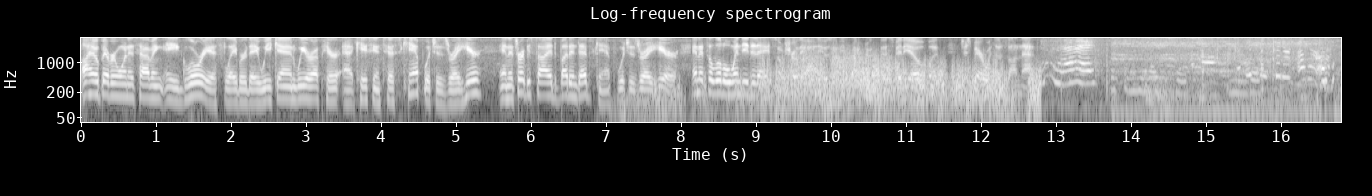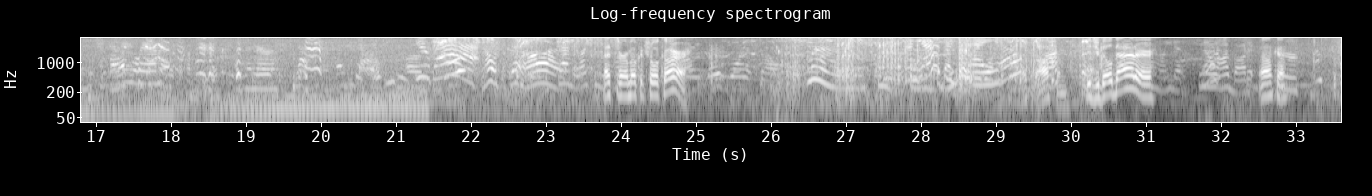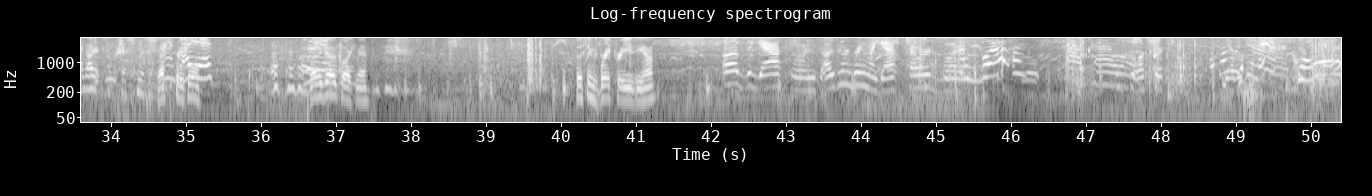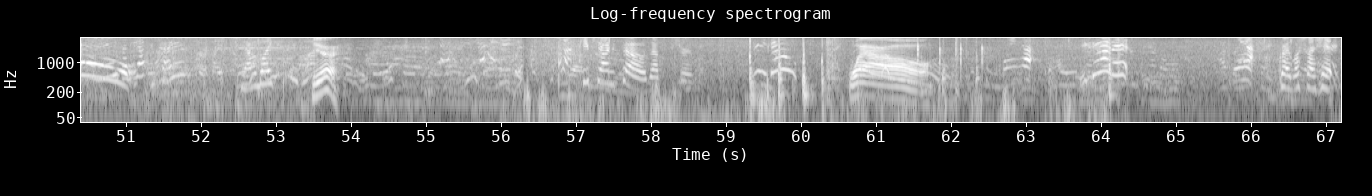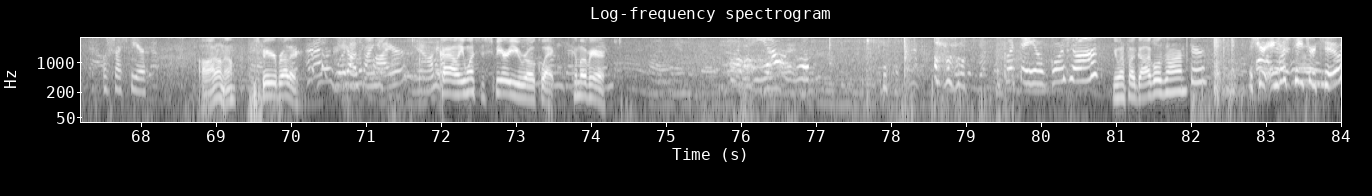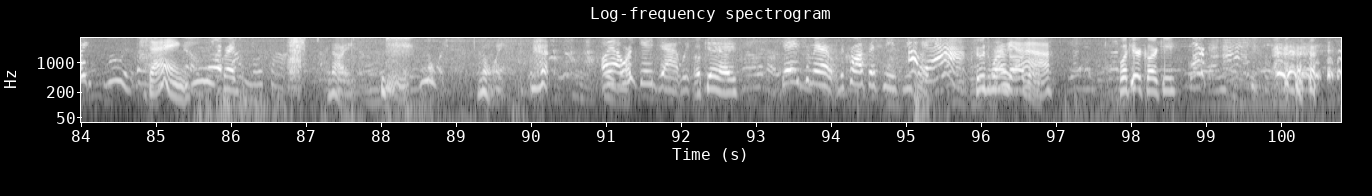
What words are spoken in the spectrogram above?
I hope everyone is having a glorious Labor Day weekend. We are up here at Casey and Tiff's camp, which is right here, and it's right beside Bud and Deb's camp, which is right here. And it's a little windy today, so I'm sure the audio is going to be wrecked with this video, but just bear with us on that. Hey. Have you considered other You bet. No, it's good. That's the remote control car. That's awesome. Did you build that or? No, I bought it. Oh, okay. I got it for Christmas. That's pretty cool. Let it go, Clark, man. Those things break pretty easy, huh? Uh, the gas ones. I was gonna bring my gas powered, but it's electric. It's cool. You have a bike? Yeah. Keeps you on your toes, that's for sure. Wow. You got it. Greg, what should I hit? What should I spear? Oh, I don't know. Spear your brother. fire? Yeah, I'll hit Kyle, he wants to spear you real quick. Come over here. Put the yogurt on. You want to put goggles on? Is your English teacher too? Dang. Greg. Nice. Nice. Oh yeah, where's Gage at? We, Okay. Gage, come here. The crawfish needs to be cooked. Oh, yeah. Who's wearing Oh, yeah. goggles? Look here, Clarky. Clark.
